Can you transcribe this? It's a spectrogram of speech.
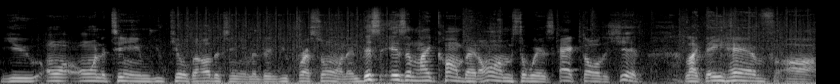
you on, on the team, you kill the other team, and then you press on. And this isn't like Combat Arms to where it's hacked all the shit. Like, they have... Uh,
